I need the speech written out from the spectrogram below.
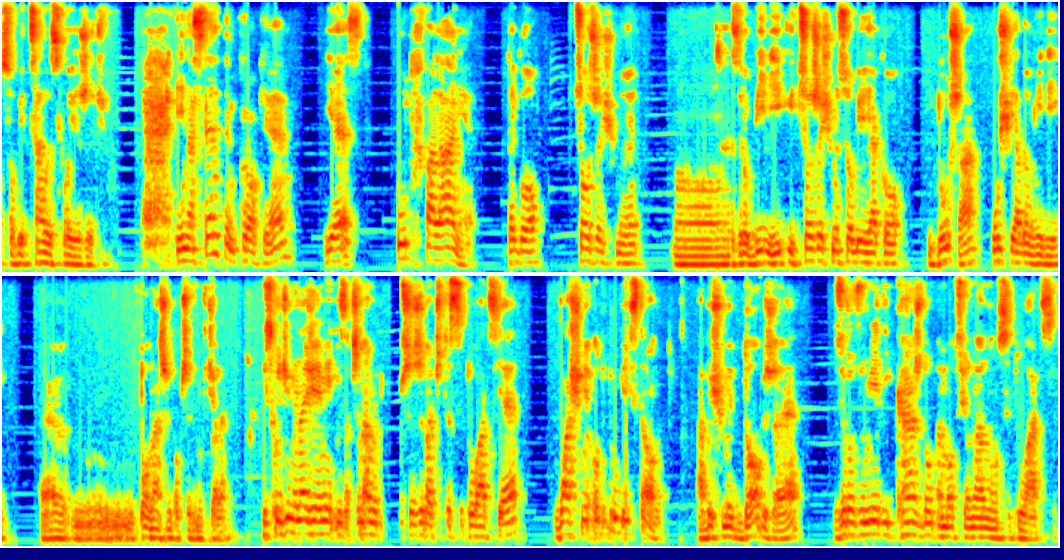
sobie całe swoje życie. I następnym krokiem jest utrwalanie tego, co żeśmy zrobili i co żeśmy sobie jako dusza uświadomili e, po naszym poprzednim wcieleniu. I schodzimy na ziemię i zaczynamy przeżywać te sytuacje właśnie od drugiej strony, abyśmy dobrze zrozumieli każdą emocjonalną sytuację.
